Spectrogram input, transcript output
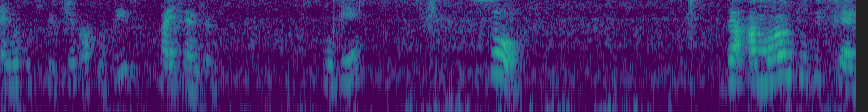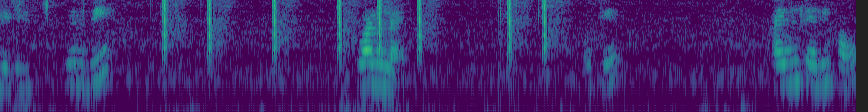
annual subscription of rupees 500 okay? So the amount to be credited will be 1 lakh. Okay? I will tell you how.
